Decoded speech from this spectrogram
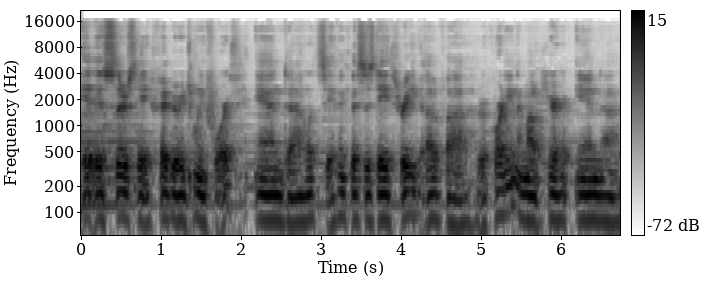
it is Thursday, February 24th, and uh, let's see, I think this is day three of uh, recording. I'm out here in uh,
